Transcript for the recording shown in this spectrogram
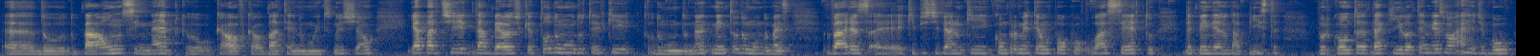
uh, do, do bouncing, né? Porque o carro ficava batendo muito no chão. E a partir da Bélgica, todo mundo teve que. Todo mundo, né? nem todo mundo, mas várias uh, equipes tiveram que comprometer um pouco o acerto, dependendo da pista, por conta daquilo. Até mesmo a Red Bull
